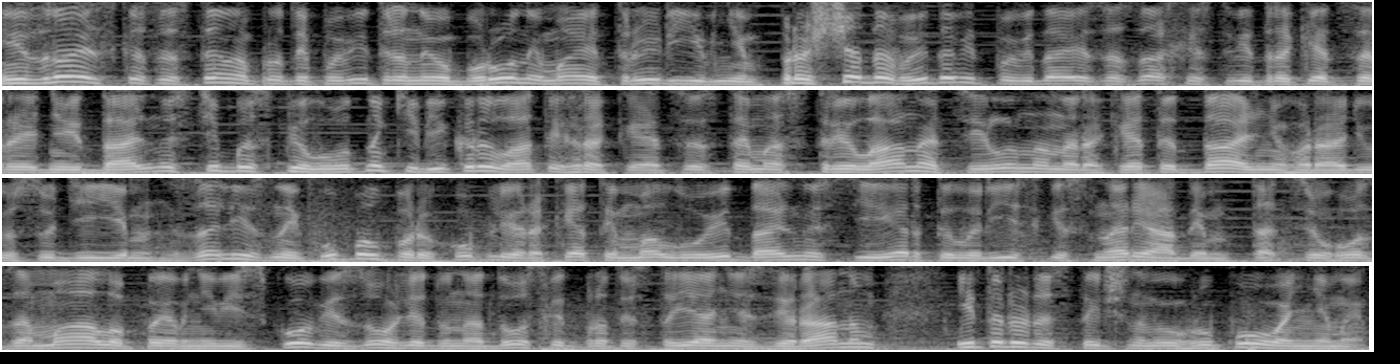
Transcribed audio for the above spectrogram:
Ізраїльська система протиповітряної оборони має три рівні. Проща Давида відповідає за захист від ракет середньої дальності, безпілотників і крилатих ракет. Система стріла націлена на ракети дальнього радіусу дії. Залізний купол перехоплює ракети малої дальності і артилерійські снаряди. Та цього замало певні військові з огляду на досвід протистояння з Іраном і терористичними угрупованнями.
